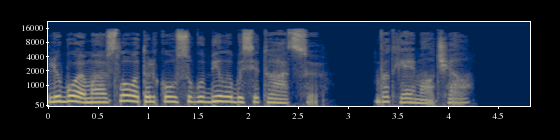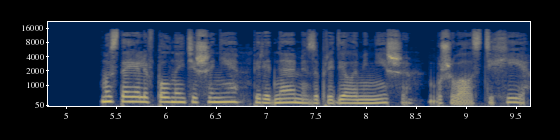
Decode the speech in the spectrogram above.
Любое мое слово только усугубило бы ситуацию. Вот я и молчала. Мы стояли в полной тишине, перед нами, за пределами ниши, бушевала стихия.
